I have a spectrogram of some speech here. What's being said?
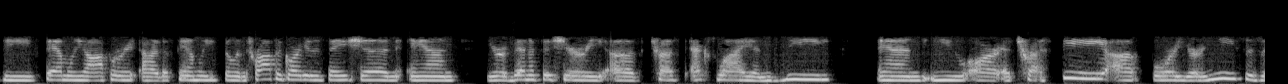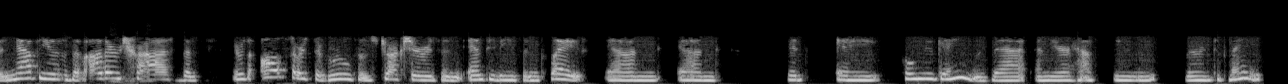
the family operate, uh, the family philanthropic organization, and you're a beneficiary of trust X, Y, and Z, and you are a trustee uh, for your nieces and nephews of other trusts, and there's all sorts of rules and structures and entities in place, and and it's a whole new game that Amir has to learn to play.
